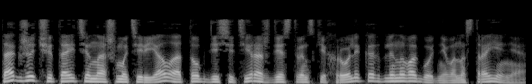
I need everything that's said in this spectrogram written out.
Также читайте наш материал о топ-10 рождественских роликах для новогоднего настроения.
